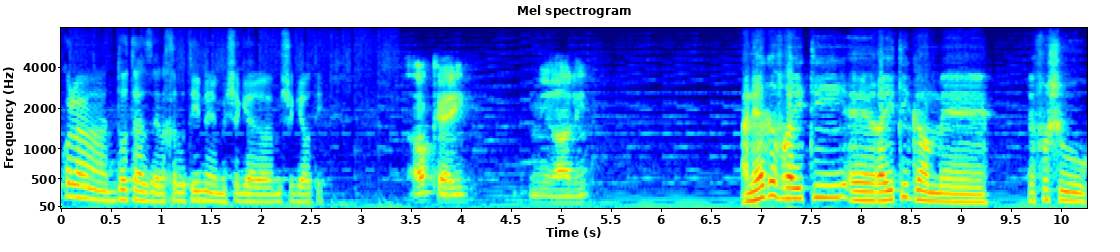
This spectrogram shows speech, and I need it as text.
כל הדוטה הזה לחלוטין אה, משגע, משגע אותי. אוקיי, נראה לי. אני אגב ראיתי, ראיתי גם איפשהו,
